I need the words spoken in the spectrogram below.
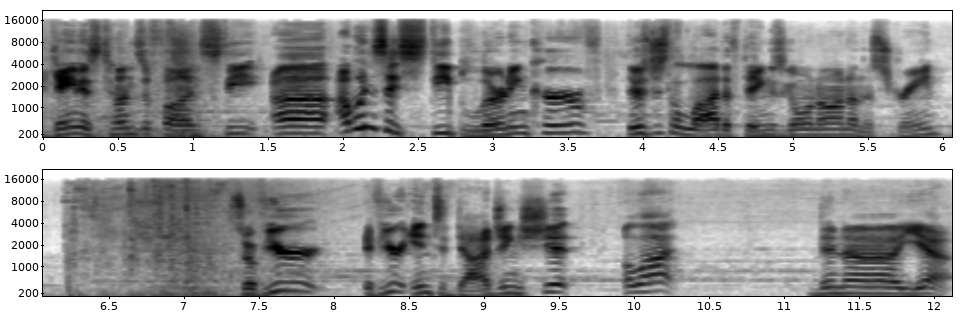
The game is tons of fun. Steep, uh, I wouldn't say steep learning curve. There's just a lot of things going on on the screen. So if you're if you're into dodging shit a lot, then uh, yeah.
